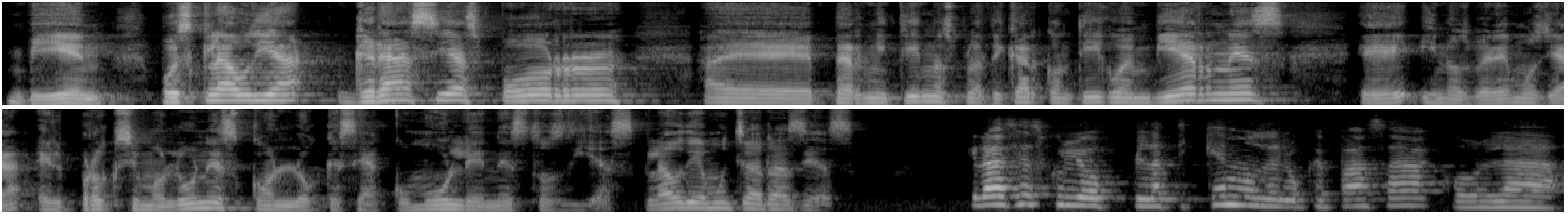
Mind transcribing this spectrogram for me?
Bien, pues Claudia, gracias por eh, permitirnos platicar contigo en viernes eh, y nos veremos ya el próximo lunes con lo que se acumule en estos días. Claudia, muchas gracias. Gracias, Julio. Platiquemos de lo que pasa con la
